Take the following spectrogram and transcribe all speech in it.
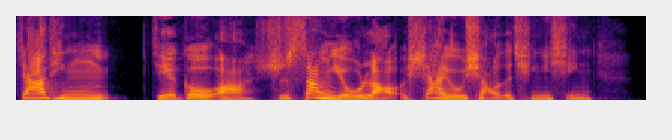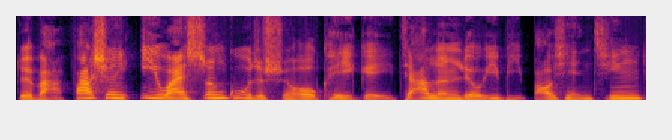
家庭结构啊是上有老下有小的情形。对吧？发生意外身故的时候，可以给家人留一笔保险金，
